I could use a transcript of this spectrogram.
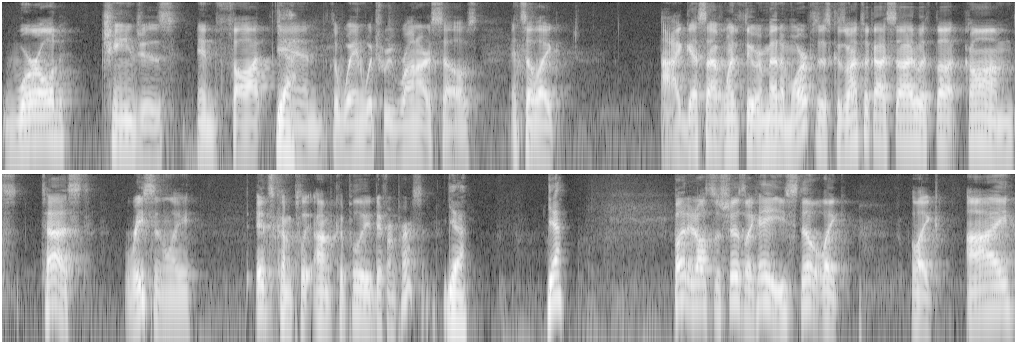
world changes in thought Yeah. and the way in which we run ourselves. And so like I guess I've went through a metamorphosis because when I took I side with .com's test recently, it's complete I'm a completely different person. Yeah. Yeah. But it also shows like, hey, you still like like I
